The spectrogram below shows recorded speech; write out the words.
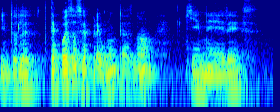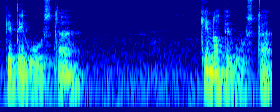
Y entonces te puedes hacer preguntas, ¿no? ¿Quién eres? ¿Qué te gusta? Qué no te gusta,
